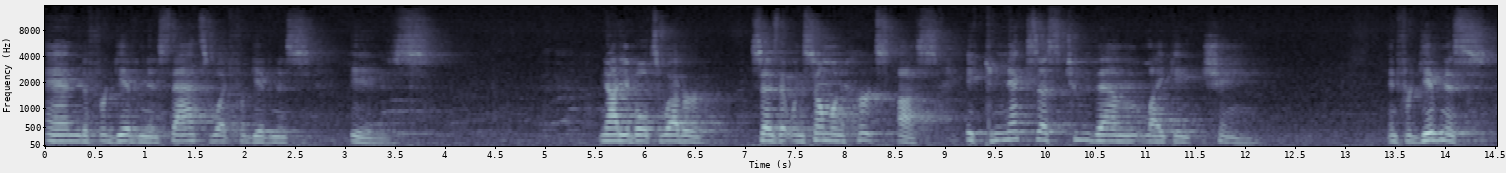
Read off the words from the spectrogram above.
and the forgiveness. That's what forgiveness is. Nadia Bolz Weber says that when someone hurts us, it connects us to them like a chain. And forgiveness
